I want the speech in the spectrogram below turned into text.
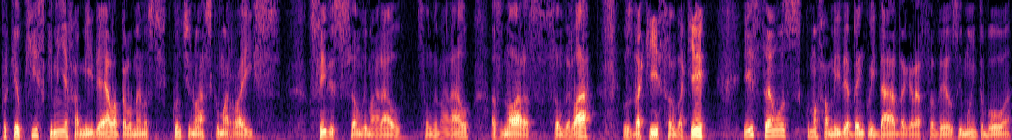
Porque eu quis que minha família, ela pelo menos, continuasse com uma raiz. Os filhos são de Marau são de Marau, as noras são de lá, os daqui são daqui, e estamos com uma família bem cuidada, graças a Deus, e muito boa.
